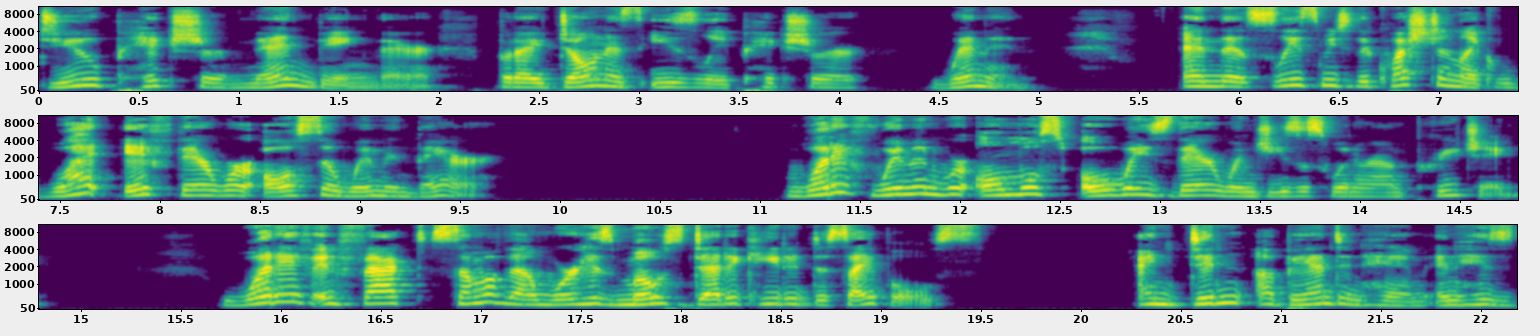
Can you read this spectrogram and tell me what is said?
do picture men being there, but I don't as easily picture women. And this leads me to the question like, what if there were also women there? What if women were almost always there when Jesus went around preaching? What if, in fact, some of them were his most dedicated disciples and didn't abandon him in his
